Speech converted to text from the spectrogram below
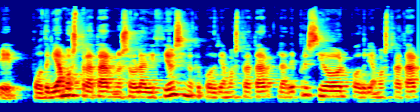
eh, podríamos tratar no solo la adicción, sino que podríamos tratar la depresión, podríamos tratar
